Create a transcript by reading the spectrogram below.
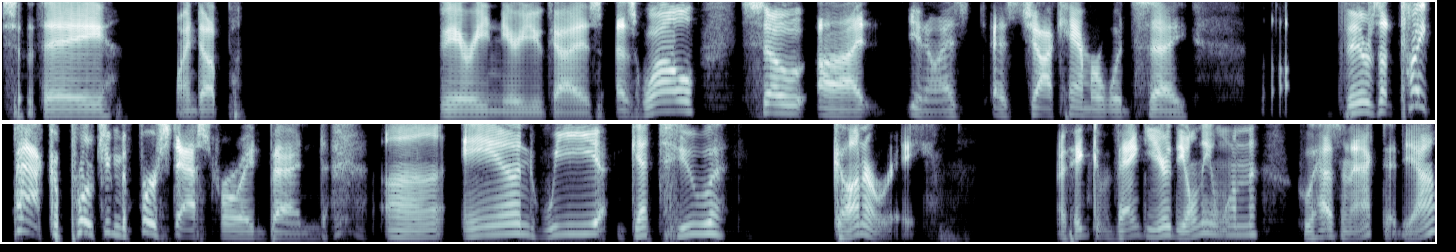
So they wind up very near you guys as well. So uh, you know, as as Jock Hammer would say, there's a tight pack approaching the first asteroid bend. Uh, and we get to gunnery. I think Vanky, you're the only one who hasn't acted, yeah?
